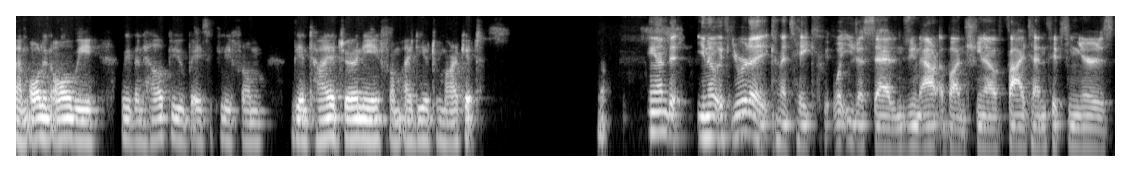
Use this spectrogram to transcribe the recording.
um, all in all, we, we then help you basically from the entire journey from idea to market. And, you know, if you were to kind of take what you just said and zoom out a bunch, you know, 5, 10, 15 years,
